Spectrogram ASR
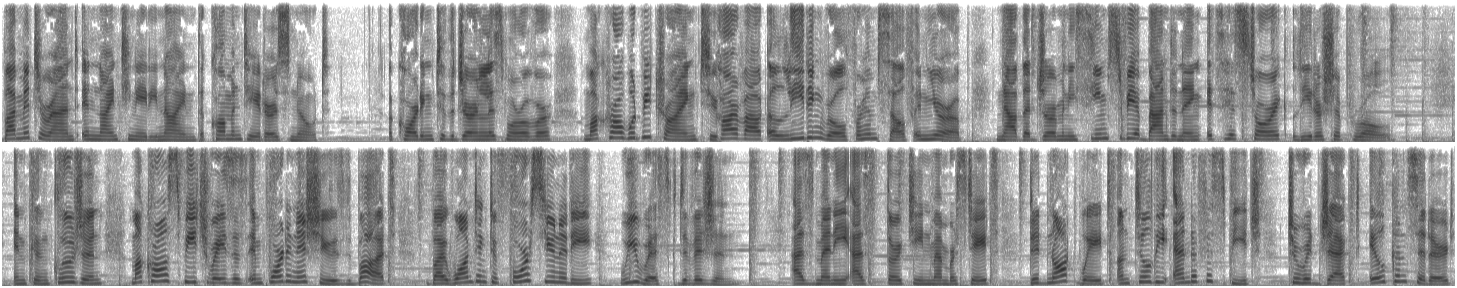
by Mitterrand in 1989, the commentators note. According to the journalist, moreover, Macron would be trying to carve out a leading role for himself in Europe now that Germany seems to be abandoning its historic leadership role. In conclusion, Macron's speech raises important issues, but by wanting to force unity, we risk division. As many as 13 member states did not wait until the end of his speech to reject ill considered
